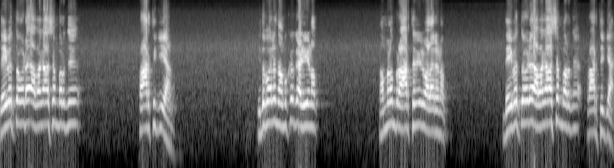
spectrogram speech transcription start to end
ദൈവത്തോട് അവകാശം പറഞ്ഞ് പ്രാർത്ഥിക്കുകയാണ്. ഇതുപോലെ നമുക്ക് കഴിയണം. നമ്മളും പ്രാർത്ഥനയിൽ വളരണം. ദൈവത്തോട് അവകാശം പറഞ്ഞ് പ്രാർത്ഥിക്കാൻ.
